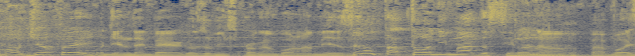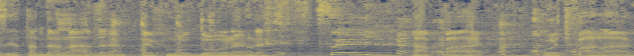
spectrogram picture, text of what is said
Bom dia, Frei. Bom dia, Lindenberg, os ouvintes do programa Bola na Você Mesa. não tá tão animado assim, Tô não? não, rapaz, a vozinha tá danada, né? O tempo mudou, né, né? Sei. Rapaz, vou te falar.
